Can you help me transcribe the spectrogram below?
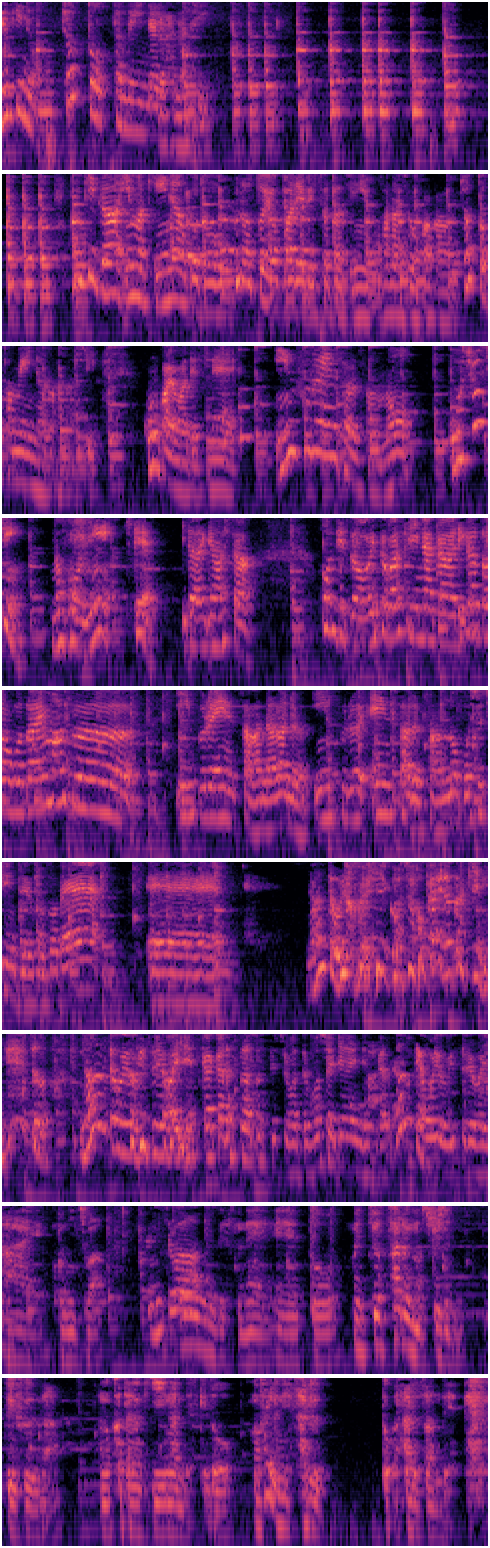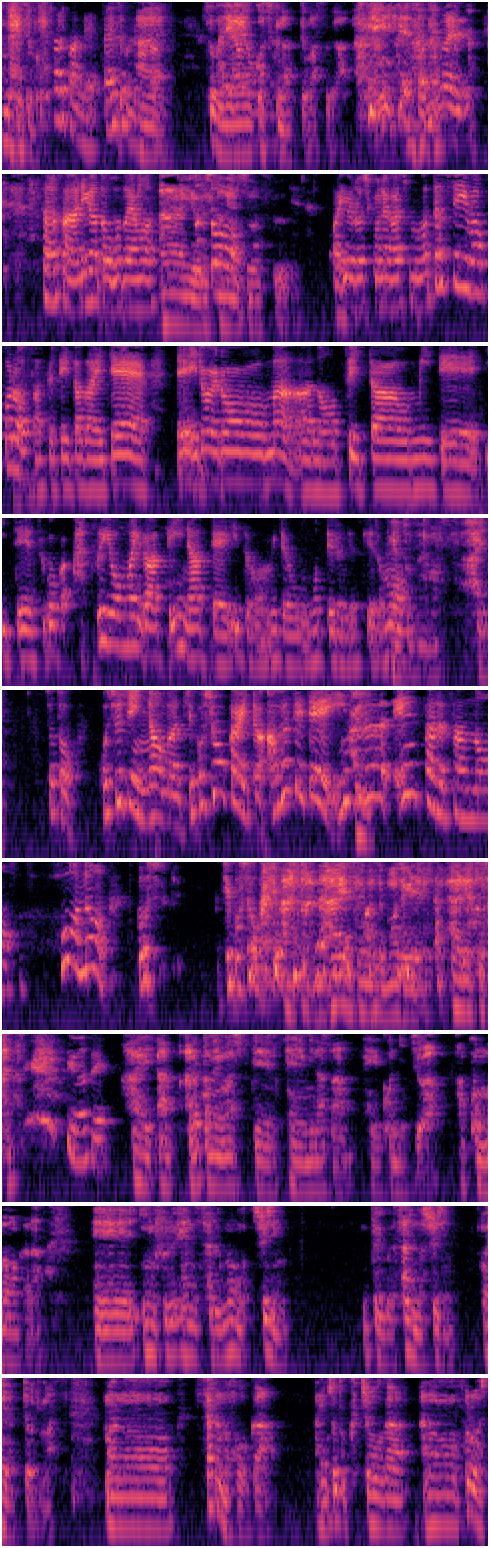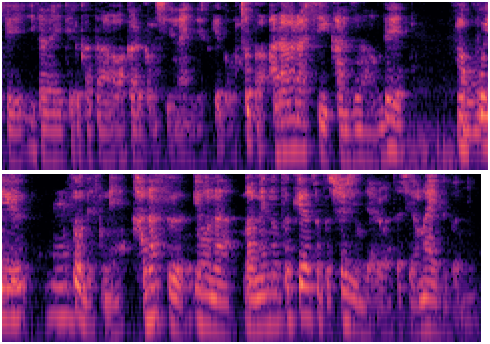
ゆきのちょっとためになる話。ゆきが今気になることをプロと呼ばれる人たちにお話を伺うちょっとためになる話。今回はですねインフルエンサルさんのご主人の方に来ていただきました。本日はお忙しい中ありがとうございます。インフルエンサーならぬインフルエンサルさんのご主人ということでえー、なんてお呼びご紹介の時にちょっとなんてお呼びすればいいですかからスタートしてしまって申し訳ないんですがなんてお呼びすればいいですか、はい、こんにちは。こんにちはそうですね。えっ、と、まあ、一応猿の主人という風なあの肩書きなんですけど、まあ、普通に猿とか猿さんで 大丈夫です。サルさんで大丈夫ですか、はい。ちょっとねややこしくなってますが、とんでもないですサルさんありがとうございますはい、よろしくお願いします。よろしくお願いします。私はフォローさせていただいて、でいろいろ、まあ、あの、ツイッターを見ていて、すごく熱い思いがあっていいなって、いつも見て思ってるんですけれどもありが、とうございます。はい。ちょっとご主人の、まあ、自己紹介と合わせて、インフルエンサルさんの方のごし、自己紹介を。あ、そうですね。はい、すみません。申し訳ないです。はいありがとうございます。すいません。はい。あ、改めまして、えー皆さん、えーこんにちは。あ、こんばんはかな。えーインフルエンサルの主人というか、猿の主人をやっております。まあ、あの猿の方が、あはいのちょっと口調が、あのフォローしていただいている方はわかるかもしれないんですけど、ちょっと荒々しい感じなので、まあ、こういう、ね、そうですね、話すような場面の時は、ちょっと主人である私がマイルドに、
